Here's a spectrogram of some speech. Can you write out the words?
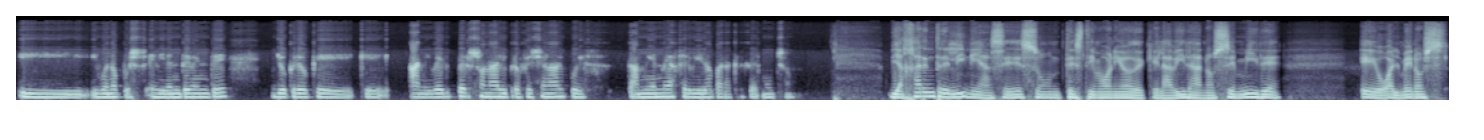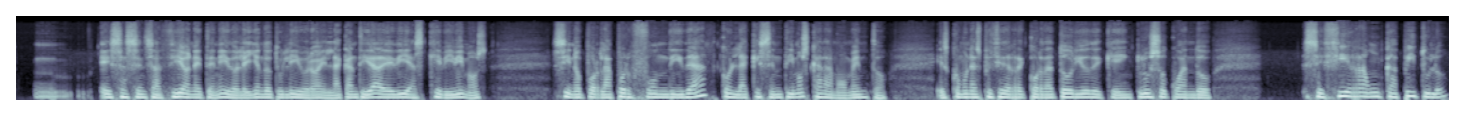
Y, y bueno, pues evidentemente yo creo que, que a nivel personal y profesional, pues también me ha servido para crecer mucho. Viajar entre líneas es un testimonio de que la vida no se mide, eh, o al menos mm, esa sensación he tenido leyendo tu libro, en la cantidad de días que vivimos, sino por la profundidad con la que sentimos cada momento. Es como una especie de recordatorio de que incluso cuando se cierra un capítulo,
